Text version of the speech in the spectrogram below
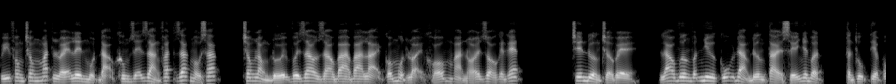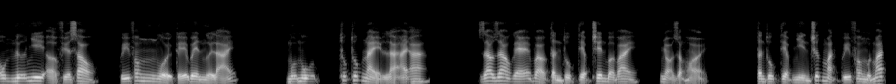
quý phong trong mắt lóe lên một đạo không dễ dàng phát giác màu sắc, trong lòng đối với giao giao ba ba lại có một loại khó mà nói rõ ghen ghét. Trên đường trở về, lão vương vẫn như cũ đảm đương tài xế nhân vật, tần thục tiệp ôm nữ nhi ở phía sau, quý phong ngồi kế bên người lái. Mụ mụ, thúc thúc này là ai a? Giao giao ghé vào tần thục tiệp trên bờ vai, nhỏ giọng hỏi tần thục tiệp nhìn trước mặt quý phong một mắt,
